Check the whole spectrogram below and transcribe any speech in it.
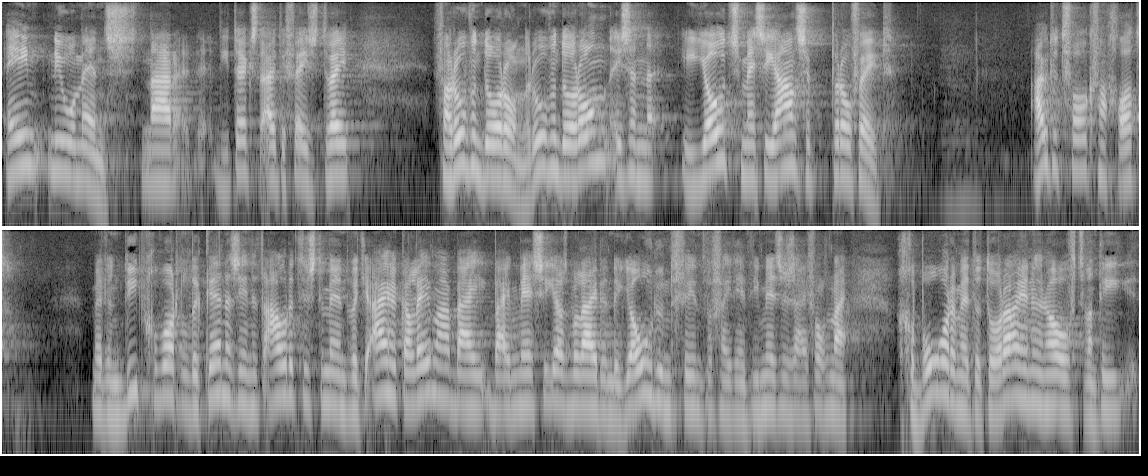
Eén nieuwe mens. Naar die tekst uit Efeze 2 van Rouven Doron. Rouven Doron is een Joods-Messiaanse profeet. Uit het volk van God. Met een diep gewortelde kennis in het Oude Testament. Wat je eigenlijk alleen maar bij, bij Messias beleidende Joden vindt. Waarvan je denkt, die mensen zijn volgens mij geboren met de Torah in hun hoofd, want die,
